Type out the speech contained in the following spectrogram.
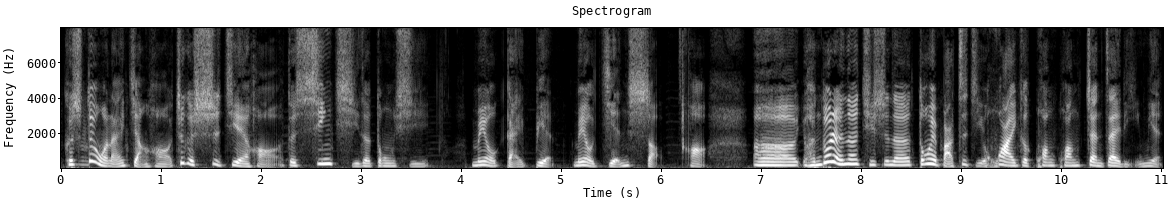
可是对我来讲哈，这个世界哈的新奇的东西。没有改变，没有减少，哈，呃，很多人呢，其实呢，都会把自己画一个框框，站在里面，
